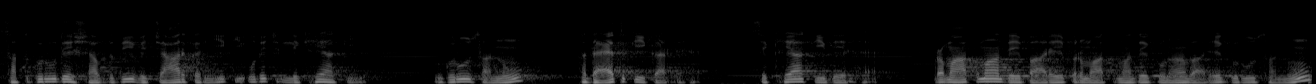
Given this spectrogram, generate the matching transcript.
ਸਤਿਗੁਰੂ ਦੇ ਸ਼ਬਦ ਦੀ ਵਿਚਾਰ ਕਰੀਏ ਕਿ ਉਹਦੇ 'ਚ ਲਿਖਿਆ ਕੀ ਹੈ। ਗੁਰੂ ਸਾਨੂੰ ਹਦਾਇਤ ਕੀ ਕਰ ਰਿਹਾ ਹੈ? ਸਿੱਖਿਆ ਕੀ ਦੇ ਰਿਹਾ ਹੈ? ਪ੍ਰਮਾਤਮਾ ਦੇ ਬਾਰੇ, ਪ੍ਰਮਾਤਮਾ ਦੇ ਗੁਣਾਂ ਬਾਰੇ ਗੁਰੂ ਸਾਨੂੰ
